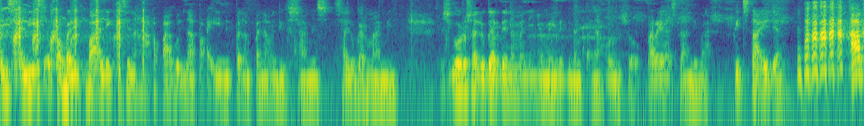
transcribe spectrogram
paalis-alis o pabalik-balik kasi nakakapagod, napakainit pa ng panahon dito sa amin, sa lugar namin. Siguro sa lugar din naman ninyo mainit din ng panahon. So, parehas lang, di ba? Quits tayo dyan. At,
